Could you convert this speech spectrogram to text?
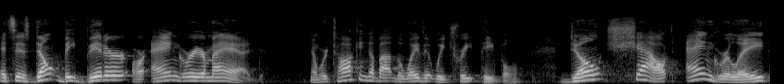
It says, "Don't be bitter or angry or mad." Now we're talking about the way that we treat people. Don't shout angrily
